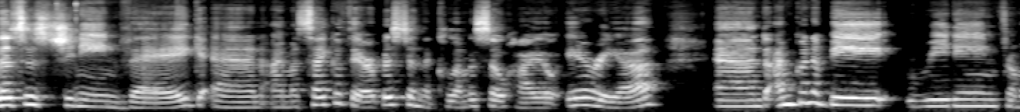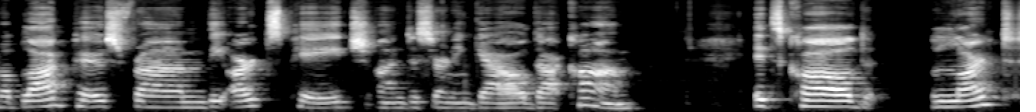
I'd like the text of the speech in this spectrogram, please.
this is Janine Vague, and I'm a psychotherapist in the Columbus, Ohio area. And I'm going to be reading from a blog post from the arts page on discerninggal.com. It's called L'Art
